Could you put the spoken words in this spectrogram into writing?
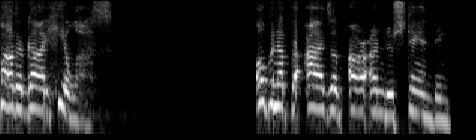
Father God, heal us. Open up the eyes of our understanding.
